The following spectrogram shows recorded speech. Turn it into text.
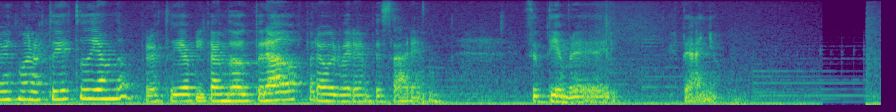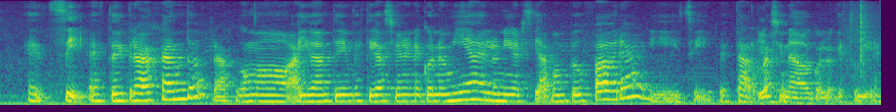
mismo no estoy estudiando, pero estoy aplicando doctorados para volver a empezar en septiembre de este año. Eh, sí, estoy trabajando, trabajo como ayudante de investigación en economía en la Universidad Pompeu Fabra y sí, está relacionado con lo que estudié.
